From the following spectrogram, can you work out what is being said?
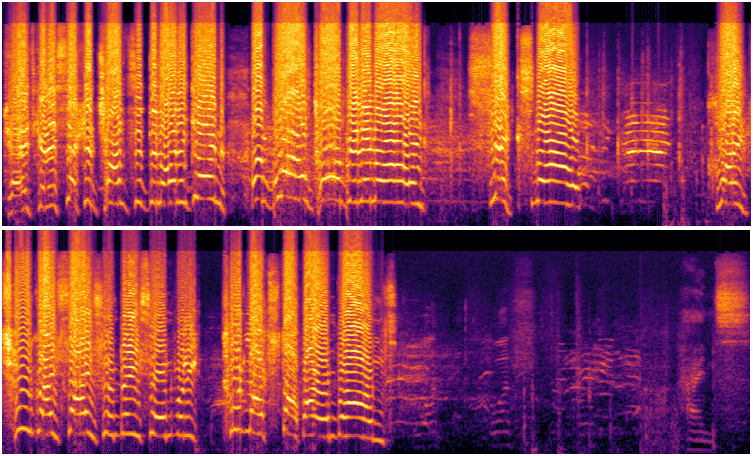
Cairns get a second chance and denied again. And Brown can't be denied. Six now. Great, two great saves from Beeson, but he could not stop Aaron on. Heinz.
